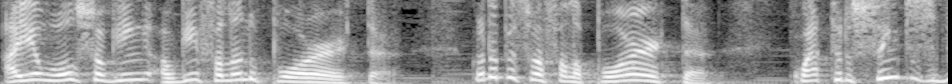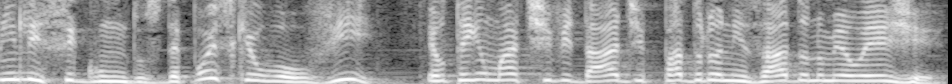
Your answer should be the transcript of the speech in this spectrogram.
Aí eu ouço alguém, alguém falando porta. Quando a pessoa fala porta, 400 milissegundos depois que eu ouvi, eu tenho uma atividade padronizada no meu EEG.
